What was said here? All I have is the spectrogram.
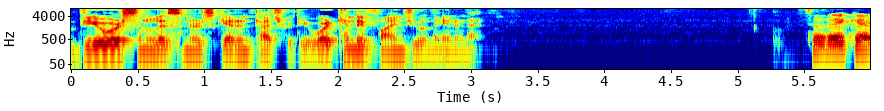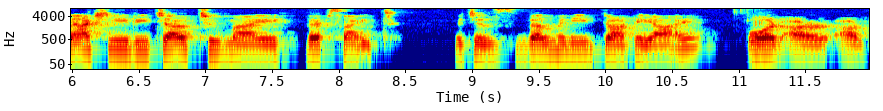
viewers and listeners get in touch with you? Where can they find you on the internet? So they can actually reach out to my website which is velmeni.ai or our, our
